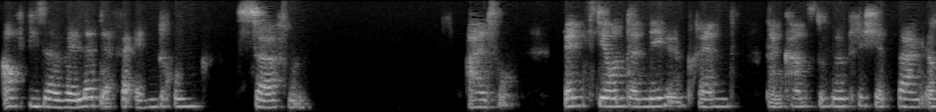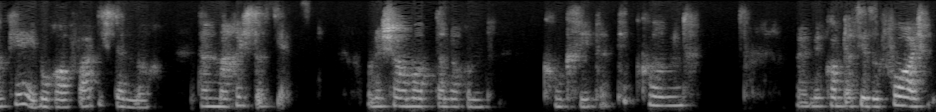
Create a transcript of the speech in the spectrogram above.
auf dieser Welle der Veränderung surfen. Also, wenn es dir unter Nägeln brennt, dann kannst du wirklich jetzt sagen, okay, worauf warte ich denn noch? Dann mache ich das jetzt. Und ich schaue mal, ob da noch ein konkreter Tipp kommt. Weil mir kommt das hier so vor, ich,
